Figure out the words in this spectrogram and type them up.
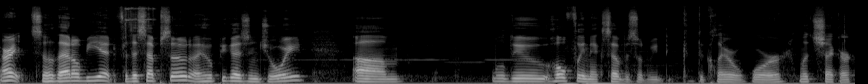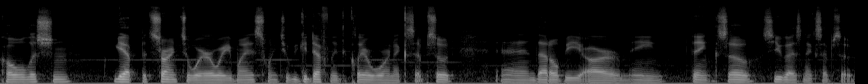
All right, so that'll be it for this episode. I hope you guys enjoyed. Um, we'll do hopefully next episode we declare war. Let's check our coalition. Yep, it's starting to wear away. Minus 22. We could definitely declare war next episode, and that'll be our main thing. So, see you guys next episode.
